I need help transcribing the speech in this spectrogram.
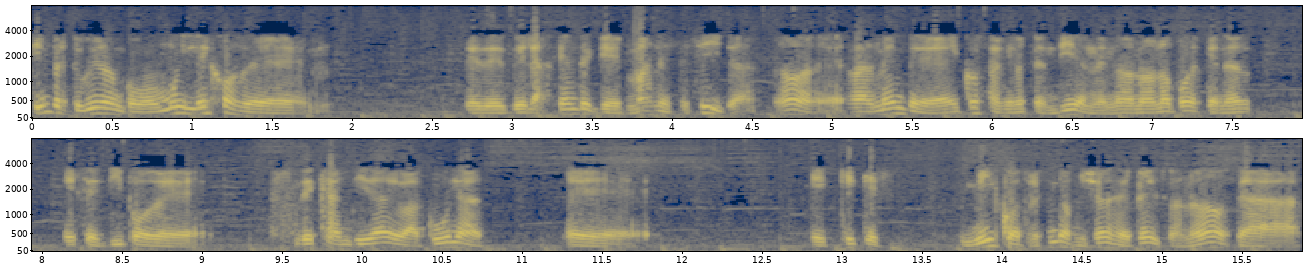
siempre estuvieron como muy lejos de, de, la gente que más necesita, ¿no? Eh, realmente hay cosas que no se entienden, ¿no? No, no puedes tener ese tipo de, de cantidad de vacunas eh, que, que 1.400 millones de pesos, ¿no? O sea...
